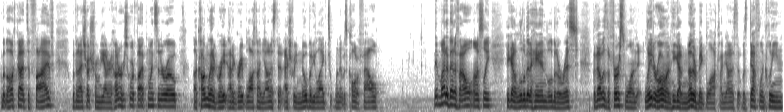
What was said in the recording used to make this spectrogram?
But the Hawks got it to five with a nice stretch from DeAndre Hunter, who scored five points in a row. Uh, Congo had a great had a great block on Giannis that actually nobody liked when it was called a foul. It might have been a foul, honestly. He got a little bit of hand, a little bit of wrist, but that was the first one. Later on, he got another big block on Giannis that was definitely clean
